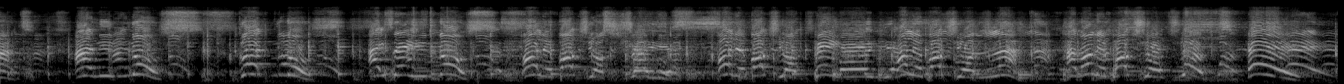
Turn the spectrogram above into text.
heart he knows God knows I say he knows all about your struggles all about your pain all about your lack and all about your worth. Hey!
